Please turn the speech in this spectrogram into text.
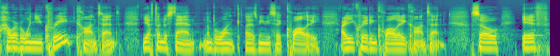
However, when you create content, you have to understand number one, as Mimi said, quality. Are you creating quality content? So, if,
